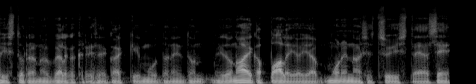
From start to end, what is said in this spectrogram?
historiaan, noin velkakriiseihin ja kaikkiin muuta, niin niitä on, niitä on aika paljon ja moninaisista syistä ja se,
